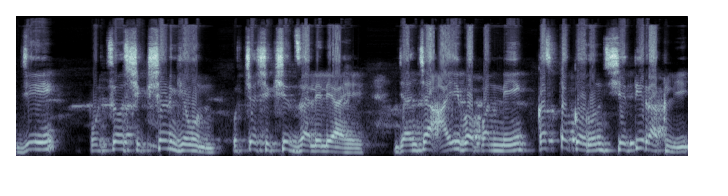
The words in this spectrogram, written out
जी पुढचं शिक्षण घेऊन उच्च शिक्षित झालेली आहे ज्यांच्या आई बापांनी कष्ट करून शेती राखली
